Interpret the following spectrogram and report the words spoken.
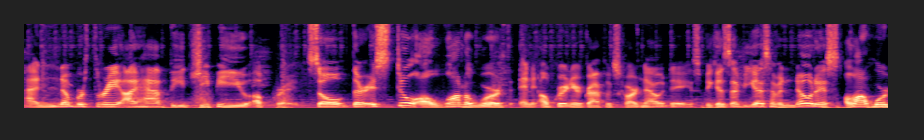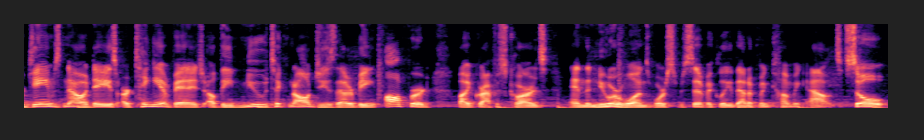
at number three, I have the GPU upgrade. So there is still a lot of worth in upgrading your graphics card nowadays because if you guys haven't noticed, a lot more games nowadays are taking advantage of the new technologies that are being offered by graphics cards and the newer ones more specifically that have been coming out. So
